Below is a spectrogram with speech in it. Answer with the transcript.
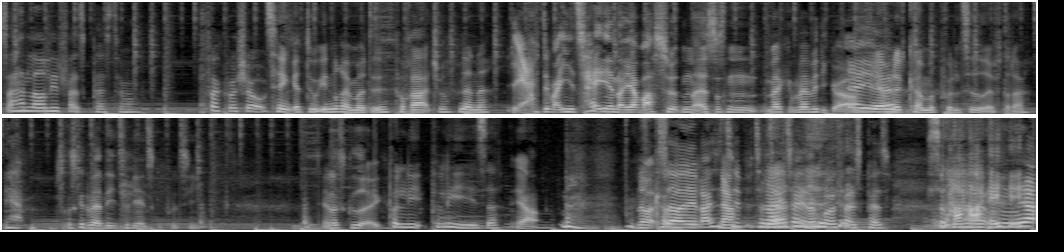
Så han lavede lige et falsk pas til mig. Fuck, hvor sjovt. Tænk, at du indrømmer det på radio, Nana. Ja, det var i Italien, og jeg var 17. Altså sådan, hvad, hvad vil de gøre? Ja, ja. Lige om lidt kommer politiet efter dig. Så skal det være det italienske politi. Ellers gider jeg ikke. Poli- poliser. Ja. Nå, så øh, rejsetip Nå. til. Italien og få et falsk pas. Så, Nej. Ja.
